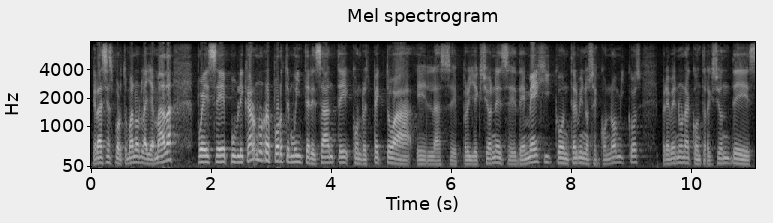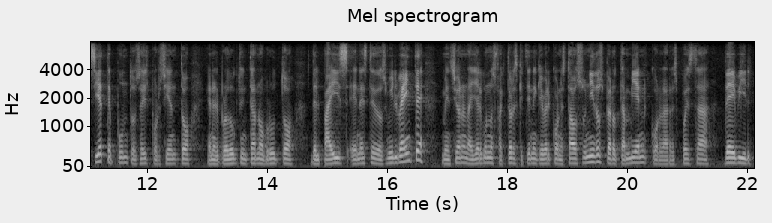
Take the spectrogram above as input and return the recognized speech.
Gracias por tomarnos la llamada. Pues se eh, publicaron un reporte muy interesante con respecto a eh, las eh, proyecciones de México en términos económicos. Prevén una contracción de 7.6% en el Producto Interno Bruto del país en este 2020. Mencionan ahí algunos factores que tienen que ver con Estados Unidos, pero también con la respuesta débil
